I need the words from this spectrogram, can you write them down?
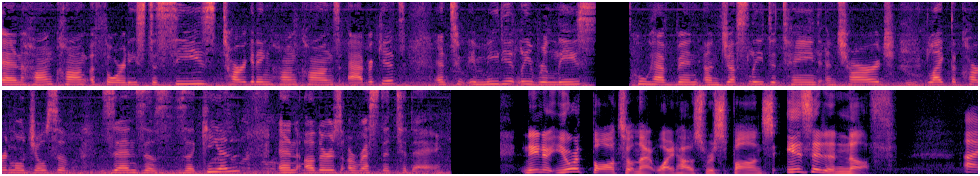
and Hong Kong authorities to cease targeting Hong Kong's advocates and to immediately release who have been unjustly detained and charged, like the Cardinal Joseph Zen Ze-kiun and others arrested today. Nina, your thoughts on that White House response? Is it enough? Uh,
